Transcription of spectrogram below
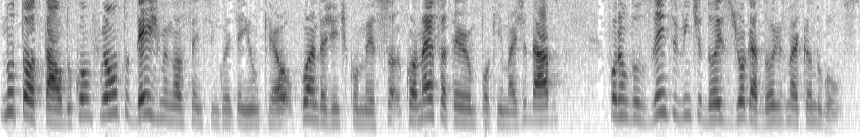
No total do confronto, desde 1951, que é quando a gente começou, começa a ter um pouquinho mais de dados, foram 222 jogadores marcando gols.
